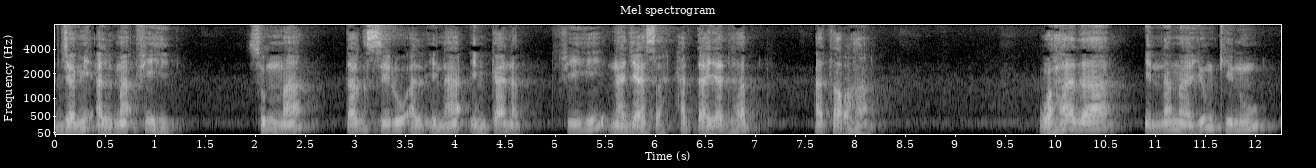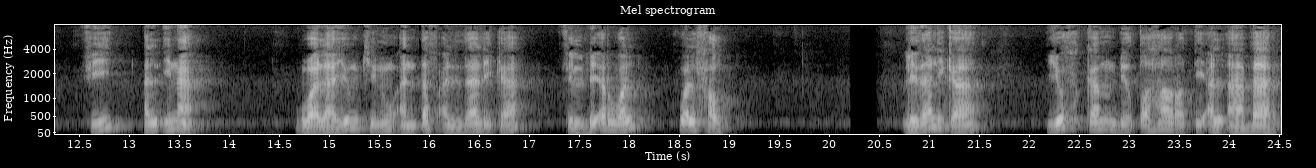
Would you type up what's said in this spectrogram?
جميع الماء فيه ثم تغسل الإناء إن كانت فيه نجاسة حتى يذهب أثرها. وهذا إنما يمكن في الإناء ولا يمكن أن تفعل ذلك في البئر والحوض. لذلك يحكم بطهارة الآبار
